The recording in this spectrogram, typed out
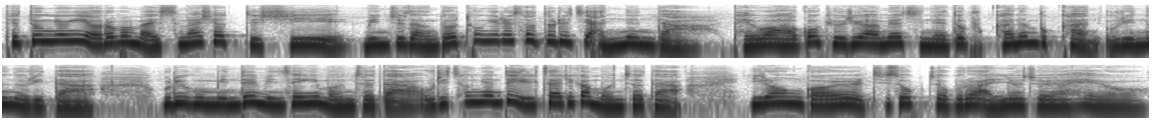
대통령이 여러 번 말씀하셨듯이 민주당도 통일에 서두르지 않는다. 대화하고 교류하며 지내도 북한은 북한, 우리는 우리다. 우리 국민들 민생이 먼저다. 우리 청년들 일자리가 먼저다. 이런 걸 지속적으로 알려줘야 해요.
